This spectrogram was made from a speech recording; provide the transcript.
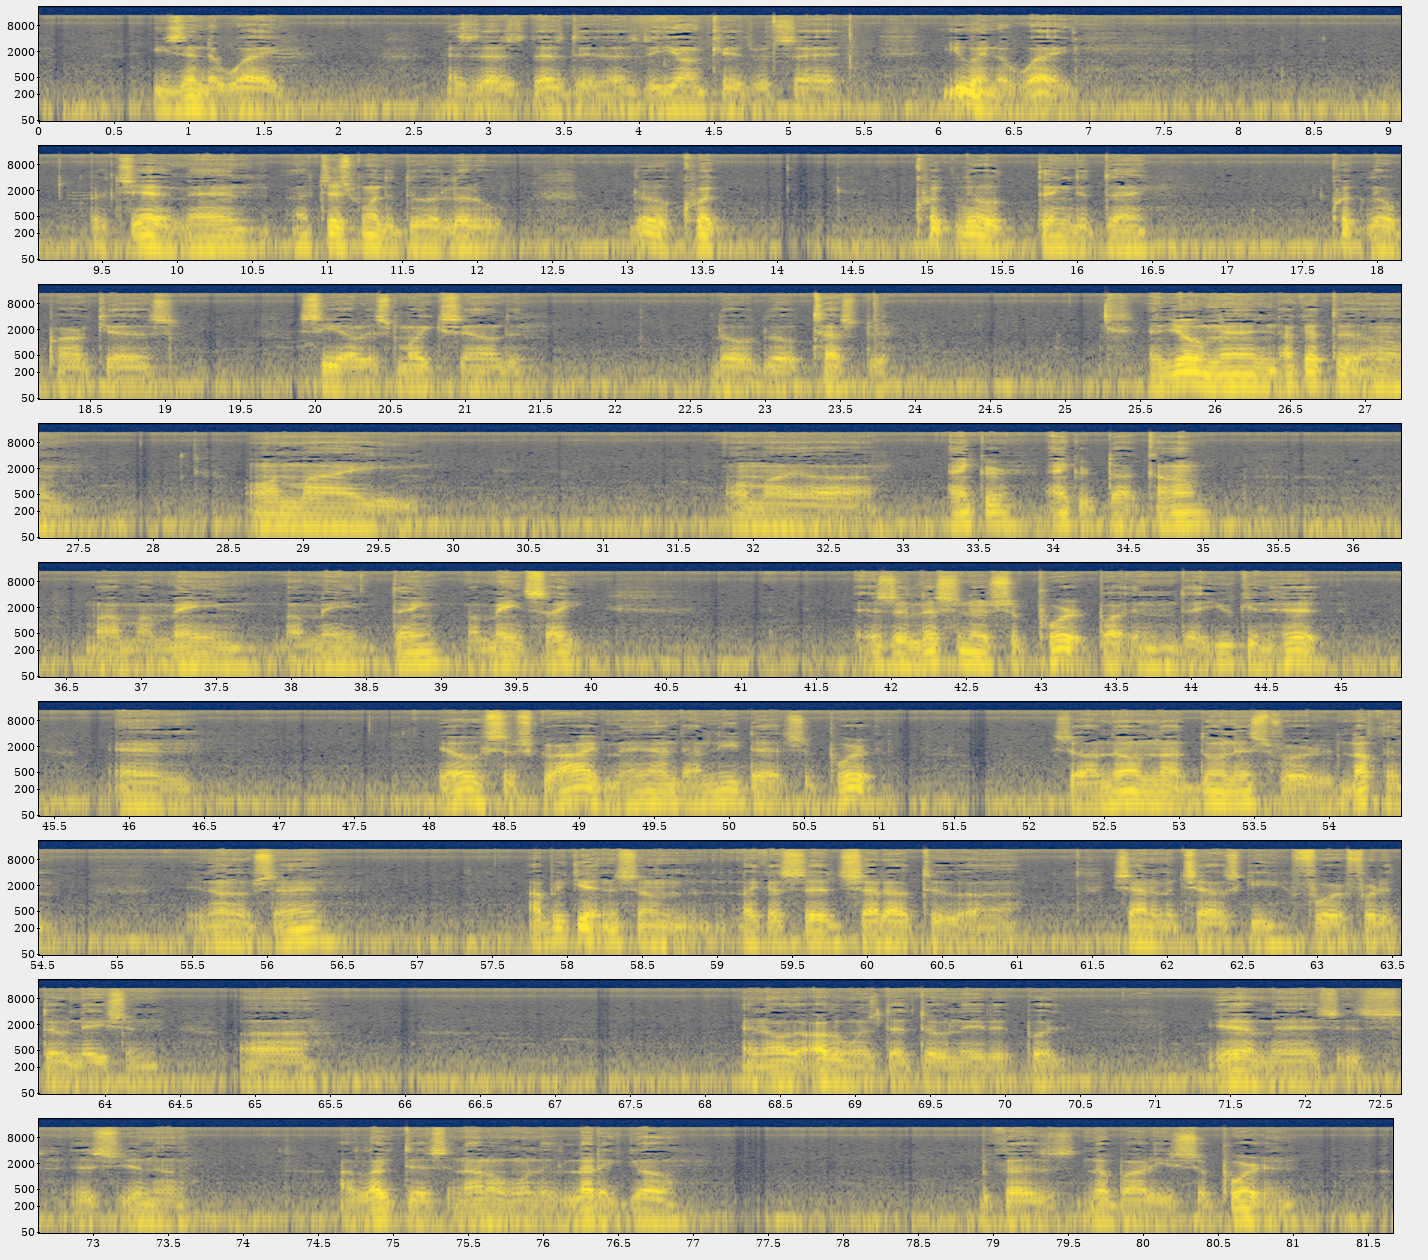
He's in the way, as as as the as the young kids would say, you in the way. But yeah, man, I just wanted to do a little, little quick, quick little thing today. Quick little podcast. See how this mic sounded. Little little tester. And yo, man, I got the um on my on my uh anchor anchor.com my my main my main thing my main site is a listener support button that you can hit and yo subscribe man I need that support so I know I'm not doing this for nothing you know what I'm saying? I'll be getting some, like I said, shout out to uh, Shannon Machowski for, for the donation. Uh, and all the other ones that donated. But yeah, man, it's, it's, it's you know, I like this and I don't want to let it go because nobody's supporting.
